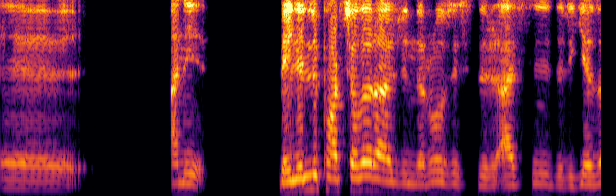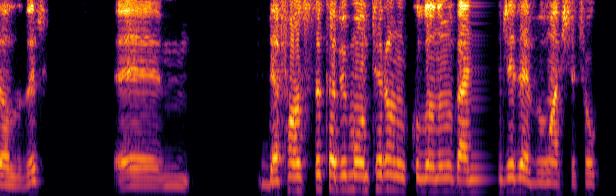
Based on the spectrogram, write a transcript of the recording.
ee, hani belirli parçalar haricinde Roses'dir, Ersin'idir, Gezal'ıdır. E, defansta tabii Montero'nun kullanımı bence de bu maçta çok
